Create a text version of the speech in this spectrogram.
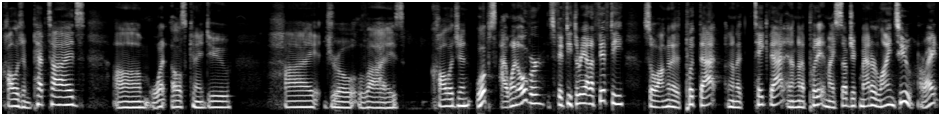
Collagen peptides. Um, what else can I do? Hydrolyze collagen. Whoops, I went over. It's 53 out of 50. So I'm going to put that, I'm going to take that and I'm going to put it in my subject matter line two. All right.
